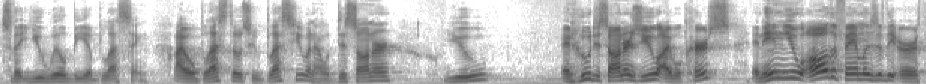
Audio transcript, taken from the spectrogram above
so that you will be a blessing. I will bless those who bless you, and I will dishonor you. And who dishonors you, I will curse. And in you, all the families of the earth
